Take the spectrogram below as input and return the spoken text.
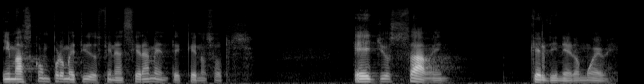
y más comprometidos financieramente que nosotros. Ellos saben que el dinero mueve.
